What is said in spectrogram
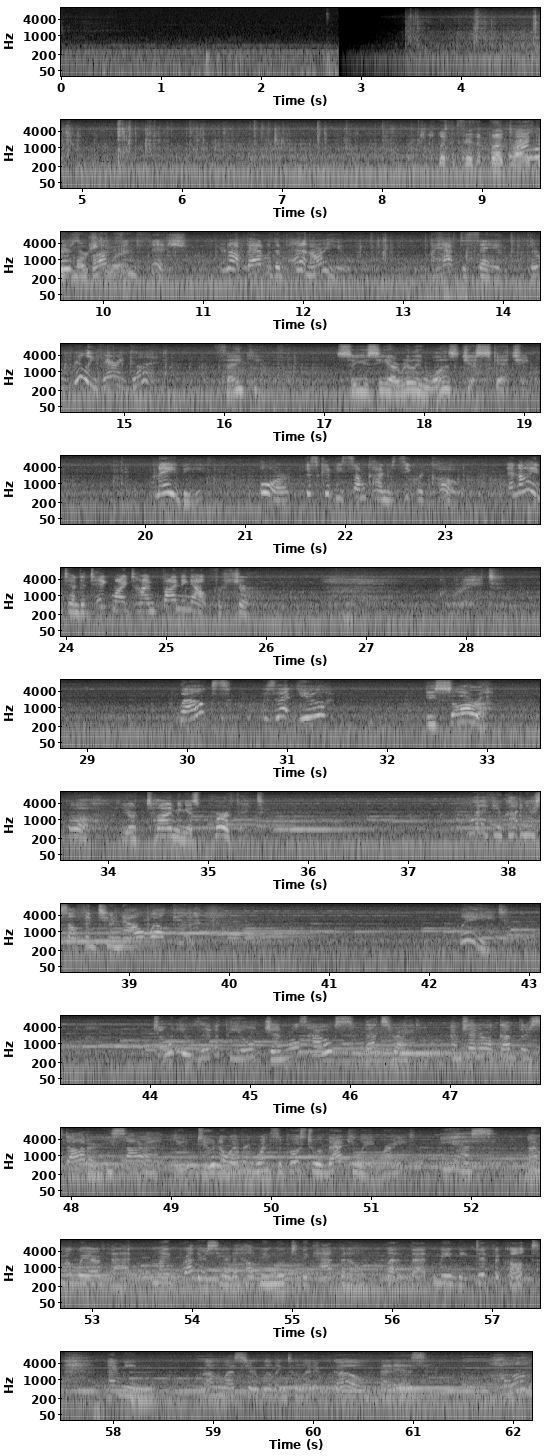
Just looking through the book while he's being Flowers, marched bugs, away. and fish. You're not bad with a pen, are you? I have to say, they're really very good. Thank you. So you see, I really was just sketching. Maybe. Or this could be some kind of secret code. And I intend to take my time finding out for sure. Great. Welks? Is that you? Isara! Oh, your timing is perfect. What have you gotten yourself into now, Welkin? Wait. Don't you live at the old general's house? That's right. I'm General Gunther's daughter, Isara. You do know everyone's supposed to evacuate, right? Yes, I'm aware of that. My brother's here to help me move to the capital, but that may be difficult. I mean, unless you're willing to let him go, that is. Huh?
